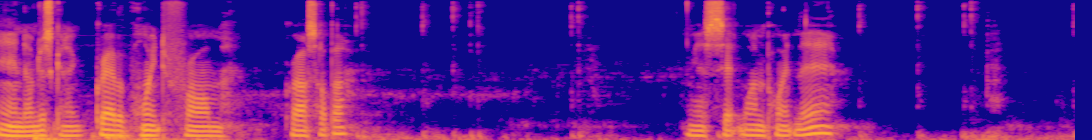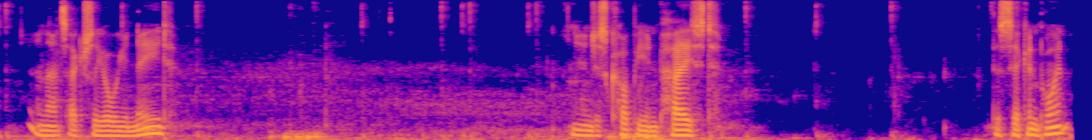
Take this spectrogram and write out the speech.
And I'm just going to grab a point from Grasshopper. I'm going to set one point there. And that's actually all you need. And just copy and paste the second point.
